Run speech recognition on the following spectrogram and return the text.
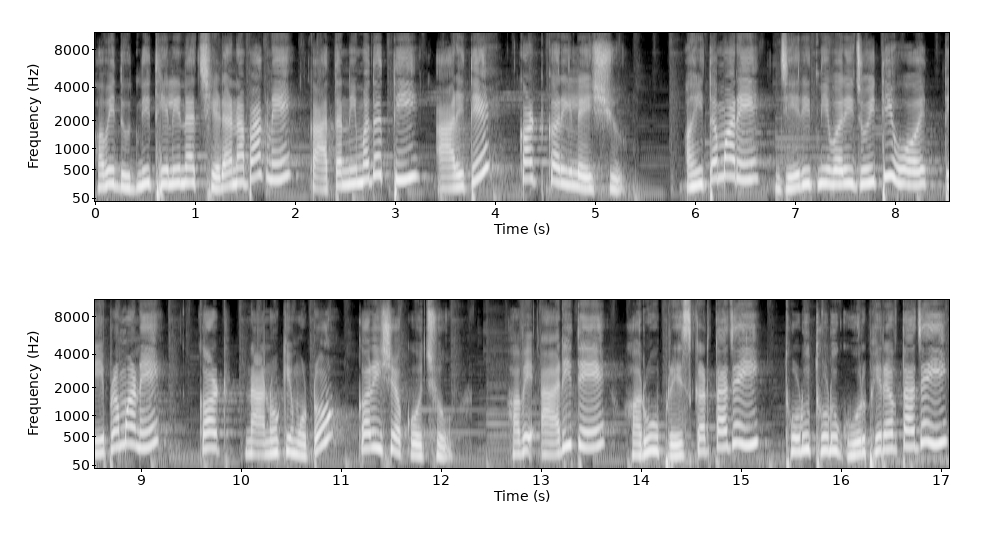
હવે દૂધની થેલીના છેડાના ભાગને કાતરની મદદથી આ રીતે કટ કરી લઈશું. અહીં તમારે જે રીતની વરી જોઈતી હોય તે પ્રમાણે કટ, નાનો કે મોટો, કરી શકો છો. હવે આ રીતે હરવું પ્રેસ કરતા જઈ, થોડું થોડું ઘોર ફેરવતા જઈ,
